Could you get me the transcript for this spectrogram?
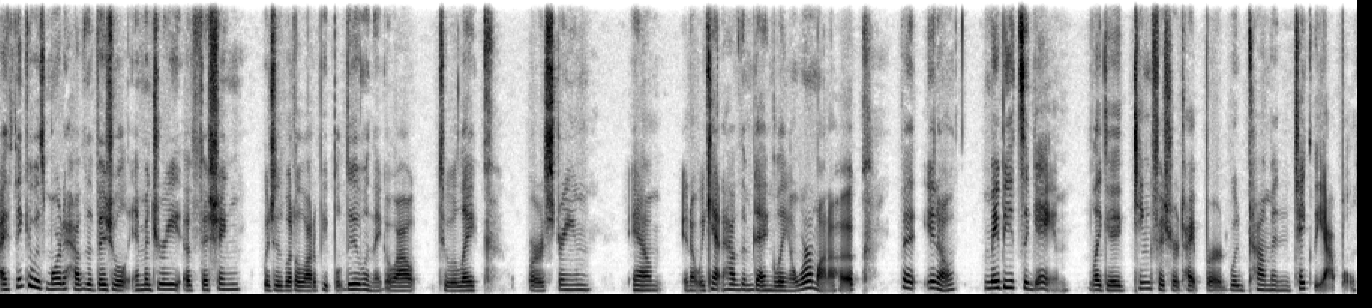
I think it was more to have the visual imagery of fishing, which is what a lot of people do when they go out to a lake or a stream. And, you know, we can't have them dangling a worm on a hook. But, you know, maybe it's a game. Like a kingfisher type bird would come and take the apple.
